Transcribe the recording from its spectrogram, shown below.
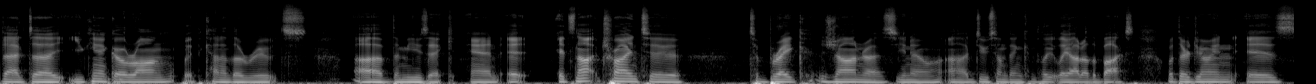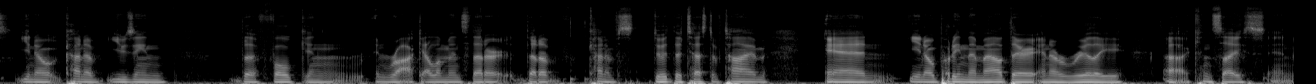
that uh, you can't go wrong with kind of the roots of the music, and it it's not trying to to break genres, you know, uh, do something completely out of the box. What they're doing is, you know, kind of using the folk and, and rock elements that are that have kind of stood the test of time, and you know, putting them out there in a really uh, concise and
